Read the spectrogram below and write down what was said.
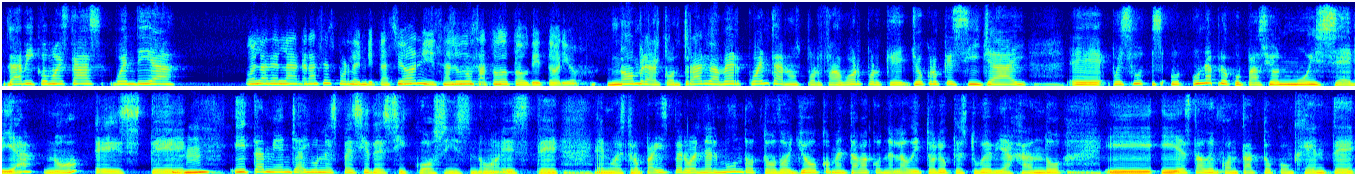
Gaby, ¿cómo estás? Buen día. Hola Adela, gracias por la invitación y saludos a todo tu auditorio. No, hombre, al contrario, a ver, cuéntanos por favor, porque yo creo que sí ya hay eh, pues una preocupación muy seria, ¿no? Este, y también ya hay una especie de psicosis, ¿no? Este, en nuestro país, pero en el mundo todo. Yo comentaba con el auditorio que estuve viajando y, y he estado en contacto con gente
